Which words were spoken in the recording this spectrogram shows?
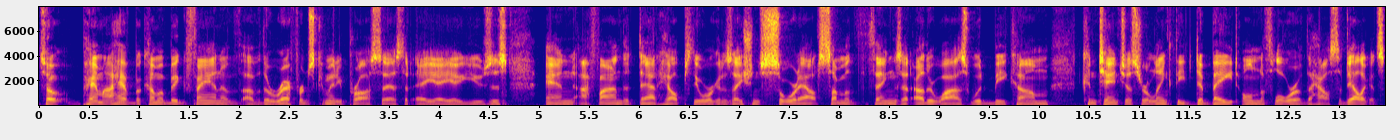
So, Pam, I have become a big fan of, of the reference committee process that AAO uses, and I find that that helps the organization sort out some of the things that otherwise would become contentious or lengthy debate on the floor of the House of Delegates.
